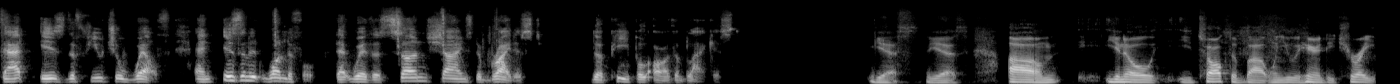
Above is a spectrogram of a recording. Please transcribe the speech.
That is the future wealth. And isn't it wonderful that where the sun shines the brightest, the people are the blackest? Yes, yes. Um, you know, you talked about when you were here in Detroit,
